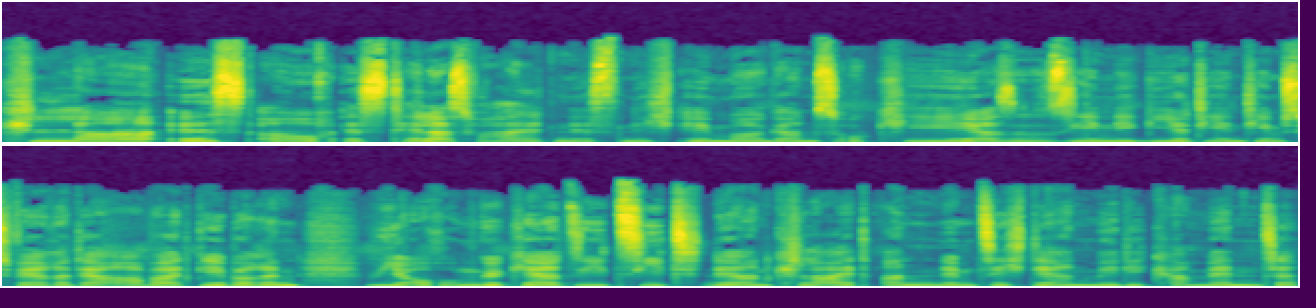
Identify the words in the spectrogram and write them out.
Klar ist, auch Estellas Verhalten ist nicht immer ganz okay. Also sie negiert die Intimsphäre der Arbeitgeberin, wie auch umgekehrt. Sie zieht deren Kleid an, nimmt sich deren Medikamente,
